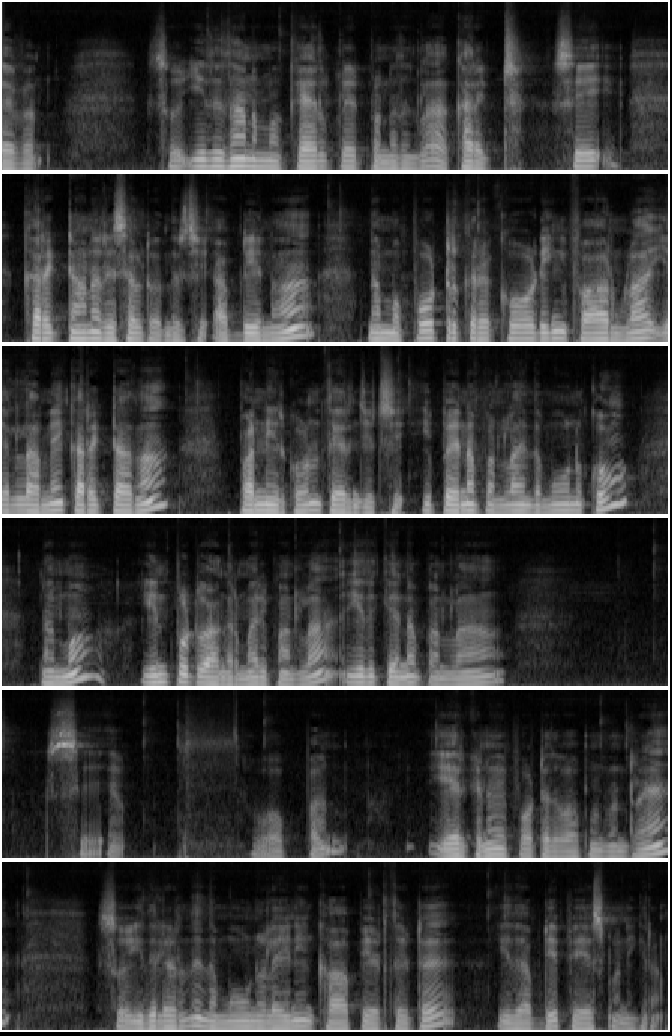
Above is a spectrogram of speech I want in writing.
eleven so இதுதான் நம்ம கேல்குலேட் பண்ணதுங்களா? கரெக்ட் சே கரெக்டான ரிசல்ட் வந்துருச்சு. அப்படின்னா நம்ம போட்டிருக்கிற கோடிங் ஃபார்முலா எல்லாமே கரெக்டாக தான் பண்ணியிருக்கோன்னு தெரிஞ்சிடுச்சு இப்போ என்ன பண்ணலாம்? இந்த மூணுக்கும் நம்ம இன்புட் வாங்குற மாதிரி பண்ணலாம். இதுக்கு என்ன பண்ணலாம்? சேவ் ஓப்பன் ஏற்கனவே போட்டதை ஓப்பன் பண்ணுறேன் ஸோ இதிலேருந்து இந்த மூணு லைனையும் காப்பி எடுத்துக்கிட்டு இதை அப்படியே பேஸ்ட் பண்ணிக்கிறேன்.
